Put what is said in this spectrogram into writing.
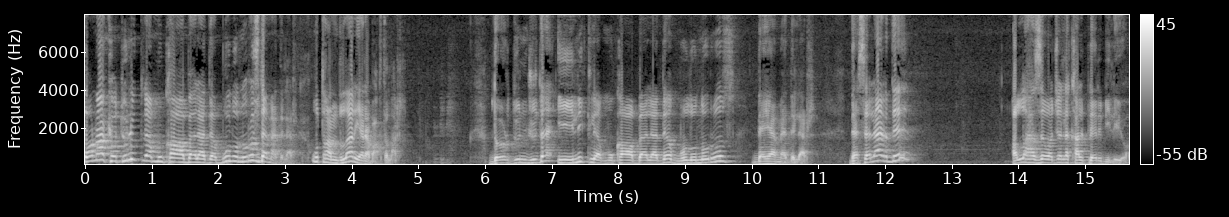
ona kötülükle mukabelede bulunuruz demediler. Utandılar yere baktılar. Dördüncüde iyilikle mukabelede bulunuruz diyemediler. Deselerdi Allah Azze ve Celle kalpleri biliyor.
